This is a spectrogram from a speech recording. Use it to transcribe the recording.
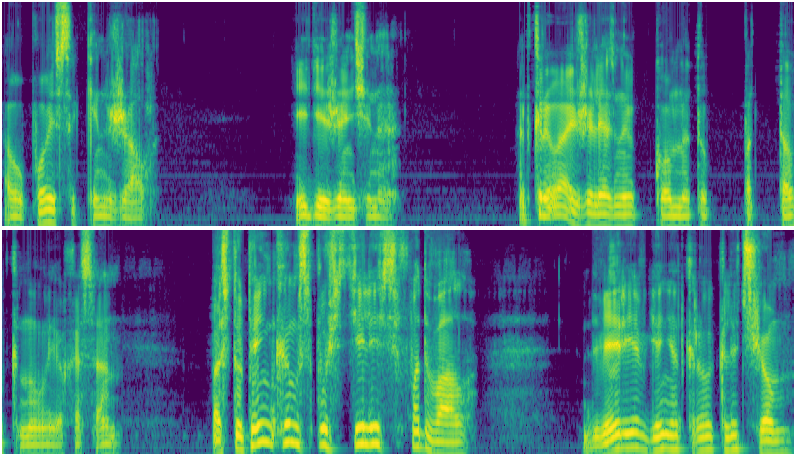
а у пояса кинжал. «Иди, женщина, открывай железную комнату», — подтолкнул ее Хасан. По ступенькам спустились в подвал. Дверь Евгений открыл ключом.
